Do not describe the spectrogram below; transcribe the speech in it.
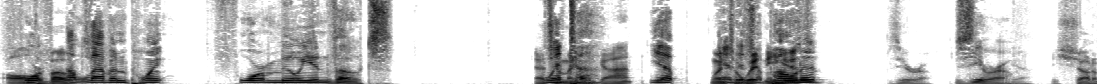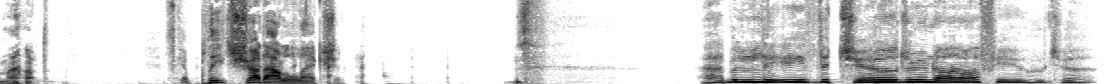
all Four- the votes. 11.4 million votes. That's went how many to- he got. Yep. Went and to Whitney opponent, Houston. Zero. zero. Yeah, he shut him out. It's a complete shutout election. I believe the children are our future.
